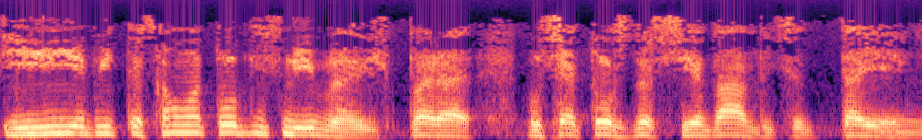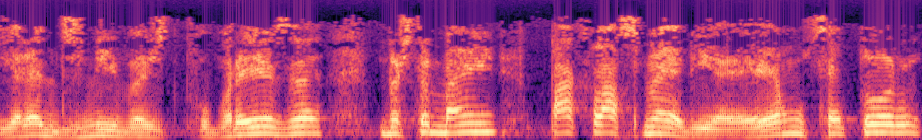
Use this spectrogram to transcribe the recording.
e habitação a todos os níveis, para os setores da sociedade que têm grandes níveis de pobreza, mas também para a classe média. É um setor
